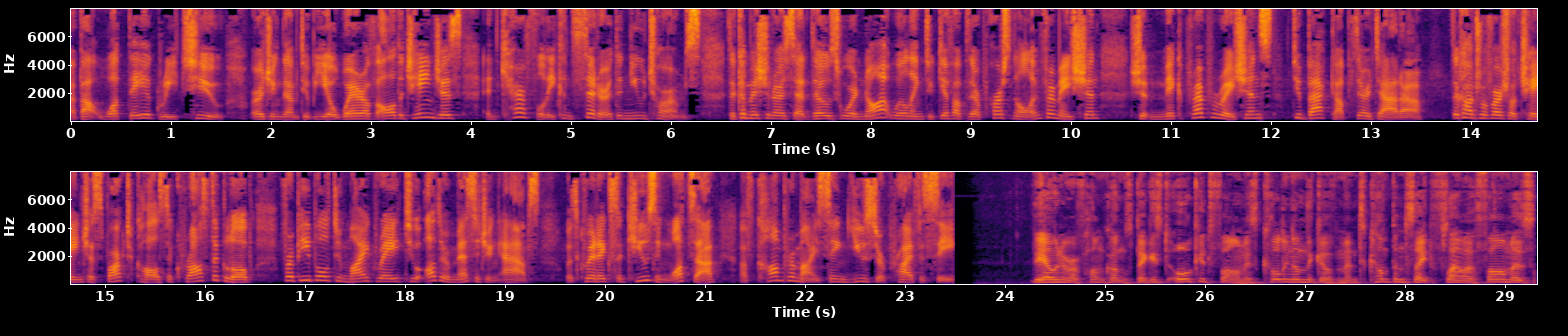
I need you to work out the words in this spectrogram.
about what they agree to, urging them to be aware of all the changes and carefully consider the new terms. The commissioner said those who are not willing to give up their personal information should make preparations to back up their data. The controversial change has sparked calls across the globe for people to migrate to other messaging apps, with critics accusing WhatsApp of compromising user privacy. The owner of Hong Kong's biggest orchid farm is calling on the government to compensate flower farmers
